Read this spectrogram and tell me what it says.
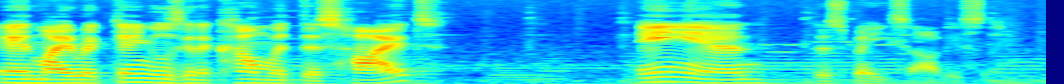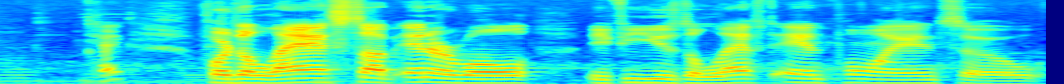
and my rectangle is going to come with this height and the base, obviously. Okay. For the last subinterval, if you use the left endpoint, so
